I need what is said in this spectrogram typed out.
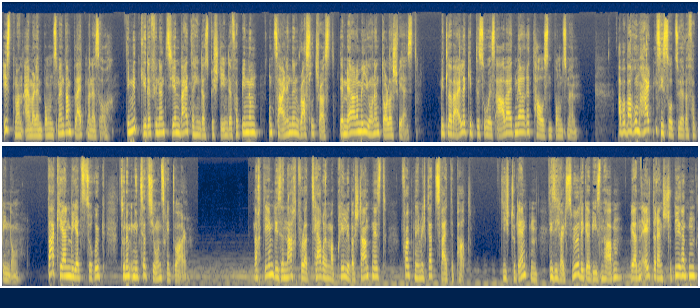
ist man einmal ein Bonesman, dann bleibt man es auch. Die Mitglieder finanzieren weiterhin das Bestehen der Verbindung und zahlen in den Russell Trust, der mehrere Millionen Dollar schwer ist. Mittlerweile gibt es USA-weit mehrere tausend Bonesmen. Aber warum halten sie so zu ihrer Verbindung? Da kehren wir jetzt zurück zu dem Initiationsritual. Nachdem diese Nacht voller Terror im April überstanden ist, folgt nämlich der zweite Part. Die Studenten, die sich als würdig erwiesen haben, werden älteren Studierenden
